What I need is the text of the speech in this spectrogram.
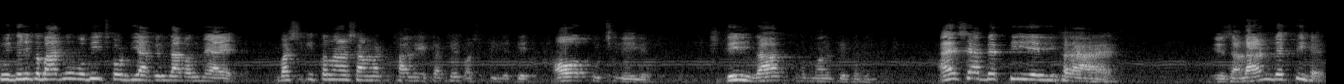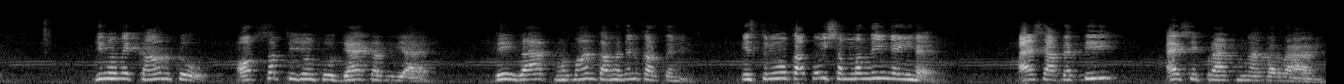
कुछ दिन के बाद में वो भी छोड़ दिया, वृंदावन में आए। बस इतना सामर्थ खा लेकर के बस पी लेते और कुछ नहीं लेते। दिन रात भगवान के भजन ऐसा व्यक्ति ये लिख रहा है। ये साधारण व्यक्ति है, जिन्होंने काम को और सब चीज़ों को जय कर लिया है। दिन रात भगवान का भजन करते हैं। स्त्रियों का कोई संबंध ही नहीं है। ऐसा व्यक्ति, ऐसी प्रार्थना कर रहा है।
